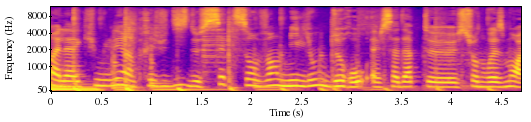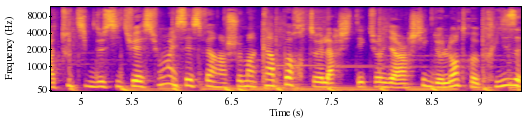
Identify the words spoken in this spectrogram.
Depuis 10 ans, elle a accumulé un préjudice de 720 millions d'euros. Elle s'adapte euh, surnoisement à tout type de situation et sait se faire un chemin qu'importe l'architecture hiérarchique de l'entreprise.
